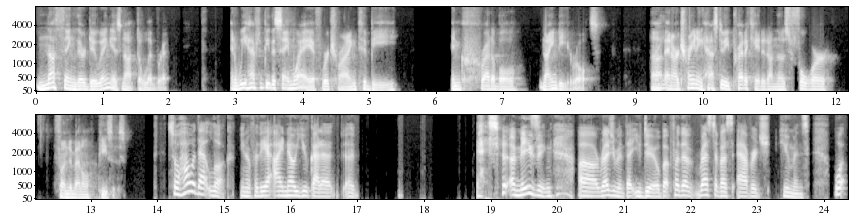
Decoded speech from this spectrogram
nothing they're doing is not deliberate. And we have to be the same way if we're trying to be incredible 90 year olds. Uh, right. and our training has to be predicated on those four fundamental pieces. So, how would that look? You know, for the, I know you've got a, a amazing uh, regiment that you do, but for the rest of us average humans, what,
